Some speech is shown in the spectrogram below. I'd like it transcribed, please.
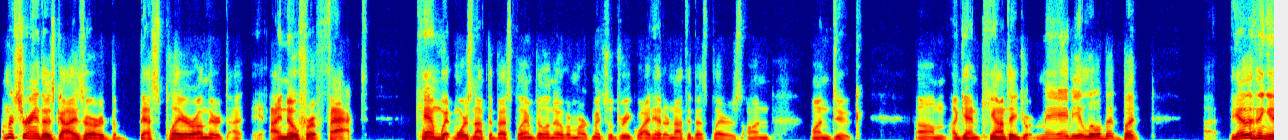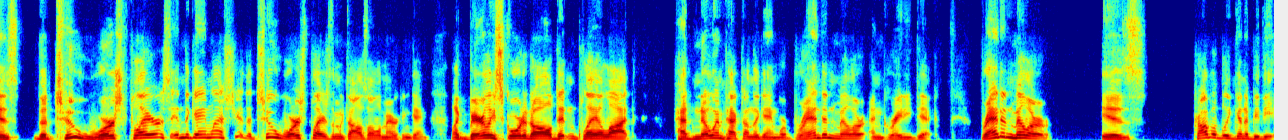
I'm not sure any of those guys are the best player on their. I, I know for a fact Cam Whitmore's not the best player in Villanova. Mark Mitchell, Dariq Whitehead are not the best players on on Duke. Um, again, Keyonte George, maybe a little bit, but uh, the other thing is the two worst players in the game last year, the two worst players in the McDonald's All American game, like barely scored at all, didn't play a lot, had no impact on the game, were Brandon Miller and Grady Dick. Brandon Miller is probably going to be the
